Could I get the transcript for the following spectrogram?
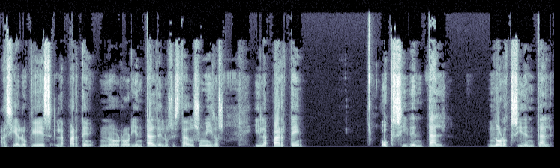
hacia lo que es la parte nororiental de los Estados Unidos y la parte occidental, noroccidental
